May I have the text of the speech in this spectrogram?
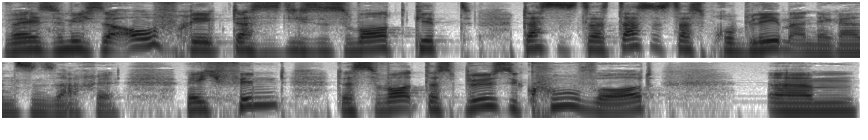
weil es mich so aufregt, dass es dieses Wort gibt. Das ist das, das, ist das Problem an der ganzen Sache. Weil ich finde, das Wort, das böse Q-Wort, ähm,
